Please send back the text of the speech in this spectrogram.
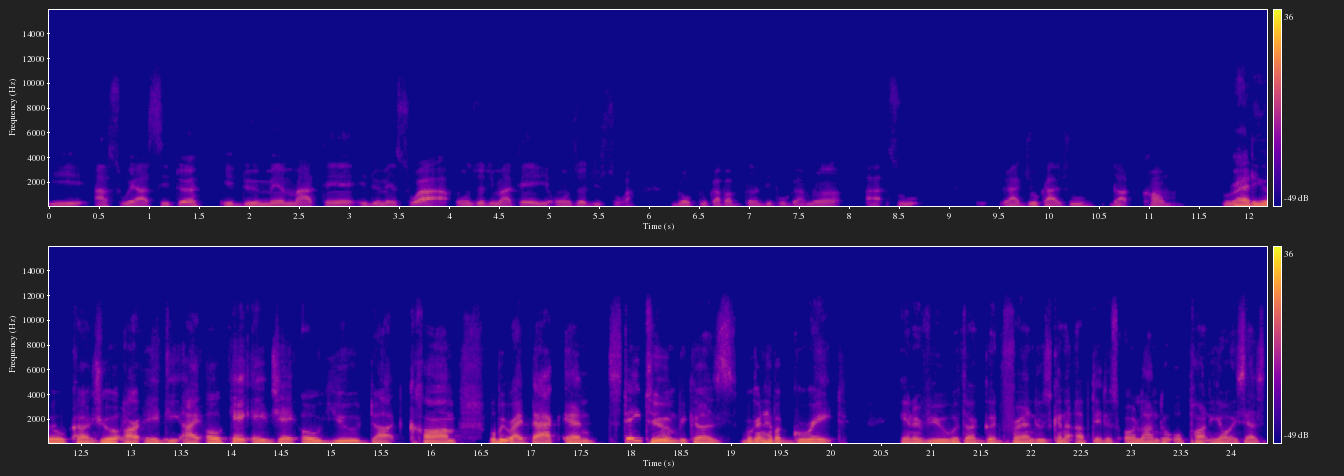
et à souhait à 7 heures, et demain matin, et demain soir, à 11 heures du matin et 11 heures du soir. Donc, nous sommes capables dans des programmes-là là à, sur radiocajou.com. Radio Kajou, R A D I O K A J O U dot com. We'll be right back and stay tuned because we're going to have a great interview with our good friend who's going to update us, Orlando Opant. He always has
